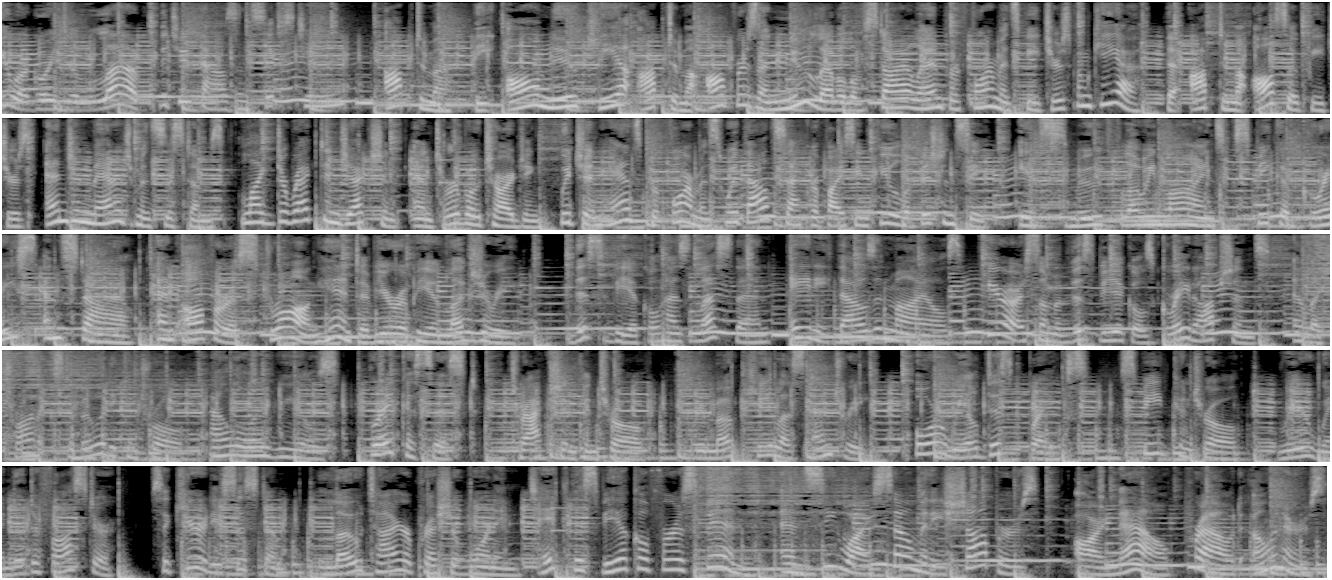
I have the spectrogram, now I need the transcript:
You are going to love the 2016 Optima. The all-new Kia Optima offers a new level of style and performance features from Kia. The Optima also features engine management systems like direct injection and turbocharging, which enhance performance without sacrificing fuel efficiency. Its smooth flowing lines speak of grace and style and offer a strong hint of European luxury. This vehicle has less than 80,000 miles. Here are some of this vehicle's great options. Electronic stability control, alloy wheels, brake assist, traction control, remote keyless entry, four-wheel disc brakes, speed control, rear window defroster, security system, low tire pressure warning. Take this vehicle for a spin and see why so many shoppers are now proud owners.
